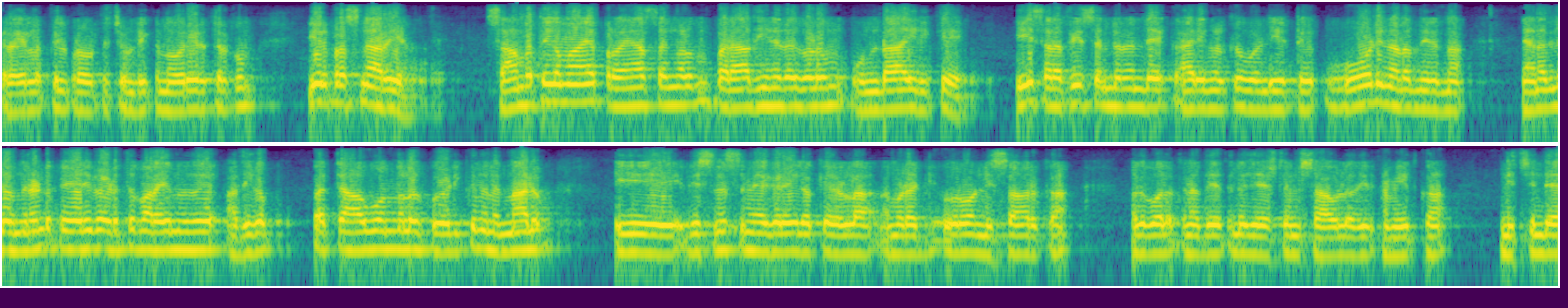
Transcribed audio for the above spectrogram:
കേരളത്തിൽ പ്രവർത്തിച്ചുകൊണ്ടിരിക്കുന്ന ഓരോരുത്തർക്കും ഈ ഒരു പ്രശ്നം അറിയാം. സാമ്പത്തികമായ പ്രയാസങ്ങളും പരാധീനതകളും ഉണ്ടായിരിക്കെ ഈ സലഫി സെന്ററിന്റെ കാര്യങ്ങൾക്ക് വേണ്ടിയിട്ട് ഓടി നടന്നിരുന്ന ഞാനതിൽ ഒന്ന് രണ്ട് പേരുകൾ എടുത്ത് പറയുന്നത് അധികം പറ്റാവോ എന്നുള്ളത് പേടിക്കുന്നില്ല. എന്നാലും ഈ ബിസിനസ് മേഖലയിലൊക്കെയുള്ള നമ്മുടെ ഡ്യൂറോ നിസാർക്ക അതുപോലെ തന്നെ അദ്ദേഹത്തിന്റെ ജ്യേഷ്ഠൻ ഷാവുൽ അദീൻ ഹമീദ് ഖാൻ നിച്ചിന്റെ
